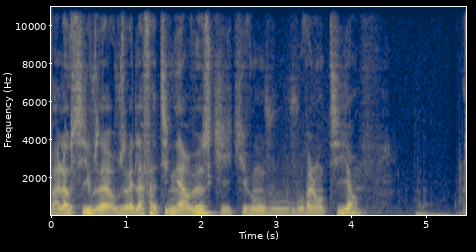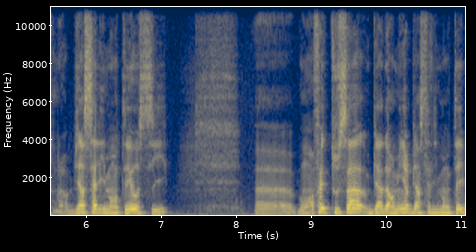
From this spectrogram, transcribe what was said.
bah là aussi, vous, aurez de la fatigue nerveuse qui, vont vous, vous ralentir. Alors, bien s'alimenter aussi. Euh, bon, en fait, tout ça, bien dormir, bien s'alimenter,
